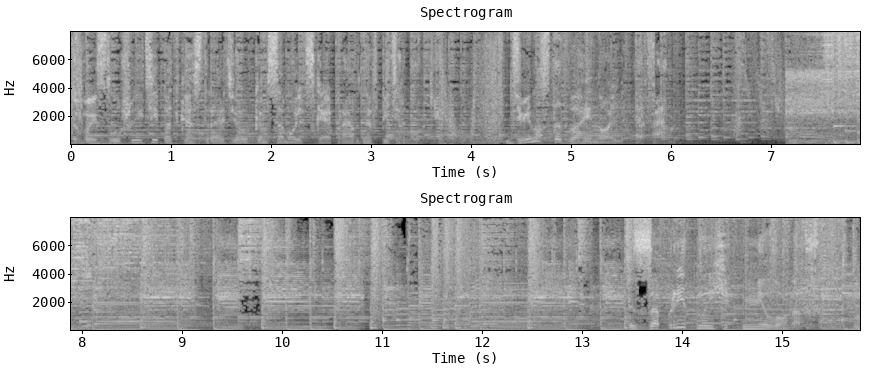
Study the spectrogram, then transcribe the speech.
Вы слушаете подкаст радио «Комсомольская правда» в Петербурге. 92.0 FM. Запретных Милонов. Ну,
